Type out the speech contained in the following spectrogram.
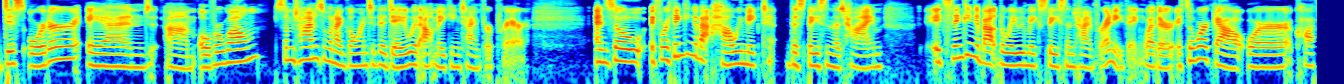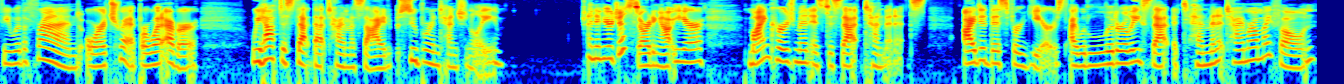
disorder and um, overwhelm sometimes when I go into the day without making time for prayer. And so, if we're thinking about how we make t- the space and the time, it's thinking about the way we make space and time for anything, whether it's a workout or a coffee with a friend or a trip or whatever we have to set that time aside super intentionally. And if you're just starting out here, my encouragement is to set 10 minutes. I did this for years. I would literally set a 10 minute timer on my phone.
